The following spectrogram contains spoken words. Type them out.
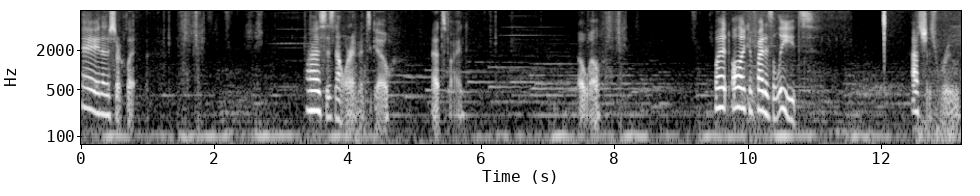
Hey, another circlet. Oh, this is not where I meant to go. That's fine. Oh well. What? All I can find is elites. That's just rude.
